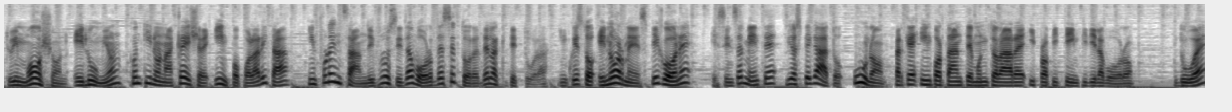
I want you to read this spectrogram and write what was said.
Twinmotion e Lumion continuano a crescere in popolarità influenzando i flussi di lavoro del settore dell'architettura. In questo enorme spiegone essenzialmente vi ho spiegato 1 perché è importante monitorare i propri tempi di lavoro, 2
